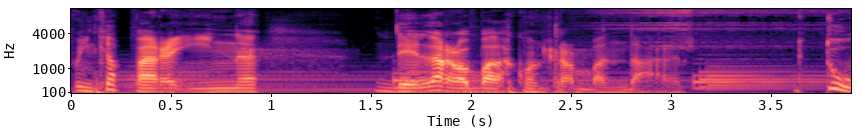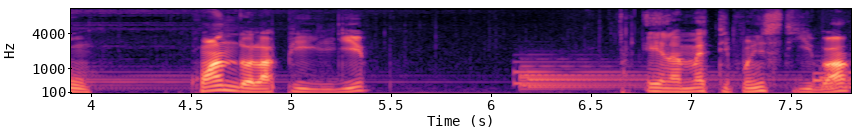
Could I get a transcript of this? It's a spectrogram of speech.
incappare in della roba da contrabbandare. Tu, quando la pigli e la metti poi in stiva,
